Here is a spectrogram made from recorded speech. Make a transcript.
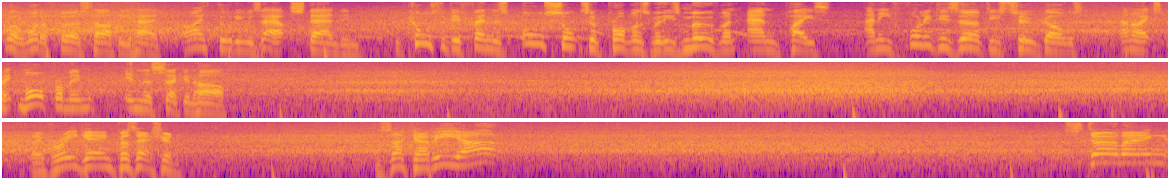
Well, what a first half he had. I thought he was outstanding. He caused the defenders all sorts of problems with his movement and pace, and he fully deserved his two goals, and I expect more from him in the second half. They've regained possession. Zakaria. Sterling.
